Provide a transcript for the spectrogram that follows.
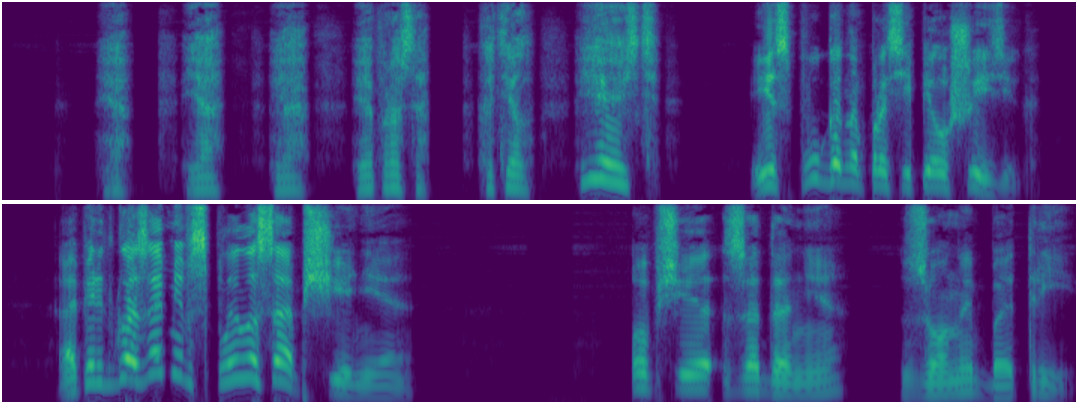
— Я... я... я... я просто хотел есть! — испуганно просипел Шизик. А перед глазами всплыло сообщение — Общее задание зоны Б3.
